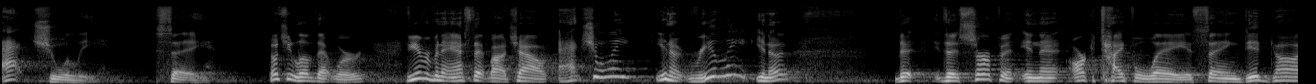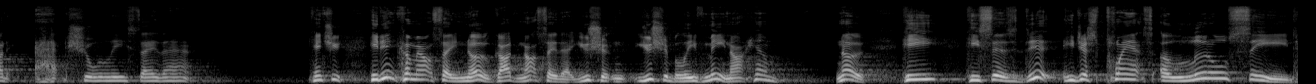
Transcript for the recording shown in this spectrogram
actually say? Don't you love that word? Have you ever been asked that by a child? Actually? You know, really? You know? The, the serpent, in that archetypal way, is saying, Did God actually say that? Can't you? He didn't come out and say, No, God did not say that. You shouldn't, you should believe me, not him. No, he, he says, he just plants a little seed,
